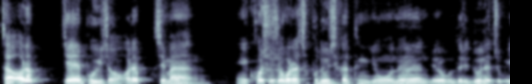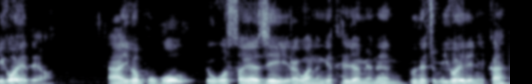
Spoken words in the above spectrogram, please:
자, 어렵게 보이죠? 어렵지만 코시, 슈바르츠 부등식 같은 경우는 여러분들이 눈에 좀 익어야 돼요. 아 이거 보고 요거 써야지 라고 하는 게 되려면은 눈에 좀 익어야 되니까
